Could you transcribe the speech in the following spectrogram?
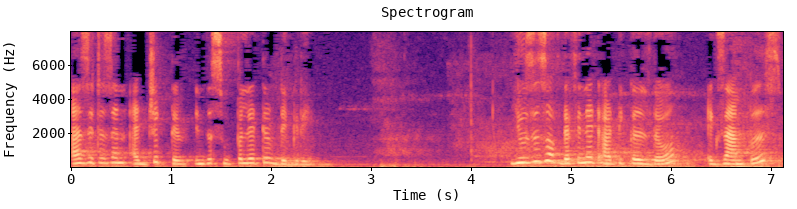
as it is an adjective in the superlative degree. Uses of definite article the examples.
